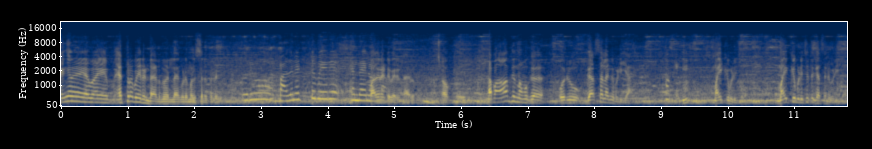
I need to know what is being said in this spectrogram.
എങ്ങനെ എത്ര പേരുണ്ടായിരുന്നു എല്ലാം കൂടി മത്സരത്തിൽ? ഒരു പതിനെട്ട് പേര് എന്തായാലും പതിനെട്ട് പേരുണ്ടായിരുന്നു. ഓക്കെ. അപ്പൊ ആദ്യം നമുക്ക് ഒരു ഗസൽ അങ്ങ് പിടിക്കാം മൈക്ക് പിടിച്ചു? മൈക്ക് പിടിച്ചിട്ട് ഗസൽ പിടിക്കാം.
